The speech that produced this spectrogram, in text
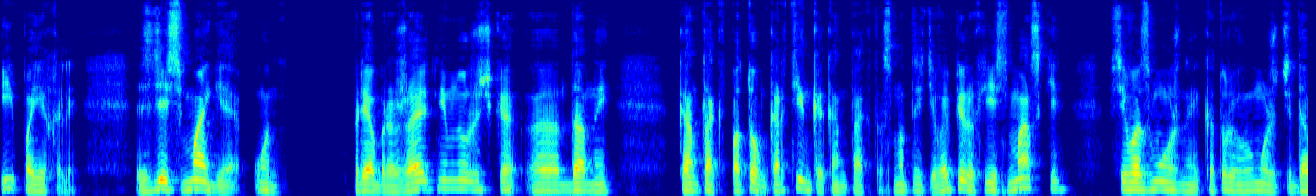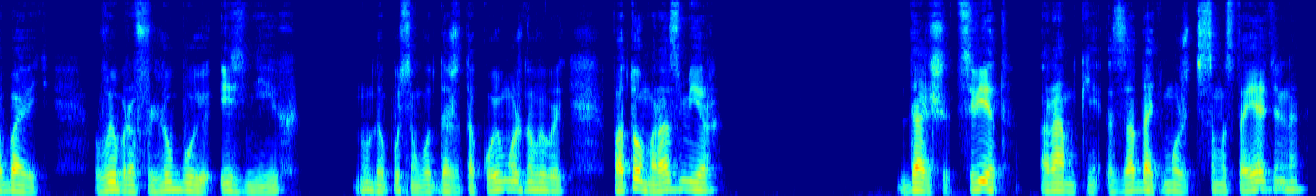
и поехали. Здесь магия, он преображает немножечко э, данный контакт. Потом картинка контакта. Смотрите, во-первых, есть маски всевозможные, которые вы можете добавить, выбрав любую из них. Ну, допустим, вот даже такую можно выбрать. Потом размер. Дальше цвет рамки задать можете самостоятельно,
